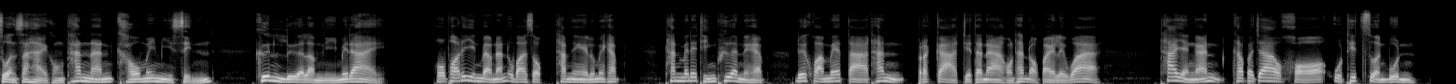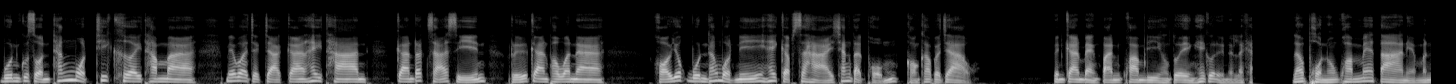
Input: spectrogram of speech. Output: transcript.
ส่วนสหายของท่านนั้นเขาไม่มีศีลขึ้นเรือลำนี้ไม่ได้โหพอได้ยินแบบนั้นอุบาสกทำยังไงรู้ไหมครับ ท่านไม่ได้ทิ้งเพื่อนนะครับ ด้วยความเมตตาท่านประกาศเจตนาของท่านออกไปเลยว่า ถ้าอย่างนั้นข้าพเจ้าขออุทิศส่วนบุญ บุญกุศลทั้งหมดที่เคยทำมา ไม่ว่าจะจากการให้ทาน การรักษาศีล หรือการภาวนา ขอยกบุญทั้งหมดนี้ให้กับสหายช่างตัดผมของข้าพเจ้า เป็นการแบ่งปันความดีของตัวเองให้คนอื่นนั่นแหละครับ แล้วผลของความเมตตาเนี่ยมัน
